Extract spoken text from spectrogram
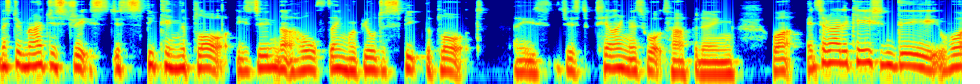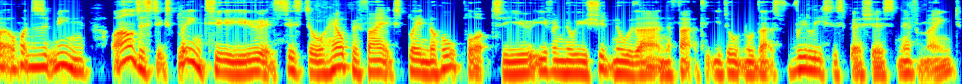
Mr. Magistrate's just speaking the plot. He's doing that whole thing where people just speak the plot. He's just telling us what's happening. What it's Eradication Day. What what does it mean? Well, I'll just explain to you. It's just it'll help if I explain the whole plot to you, even though you should know that, and the fact that you don't know that's really suspicious. Never mind.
